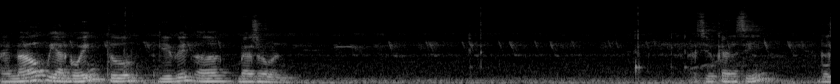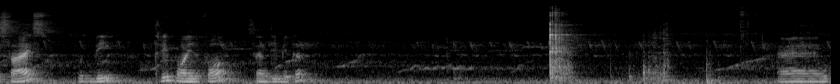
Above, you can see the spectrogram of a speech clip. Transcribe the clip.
And now we are going to give it a measurement. As you can see, the size would be 3.4 centimeter. And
